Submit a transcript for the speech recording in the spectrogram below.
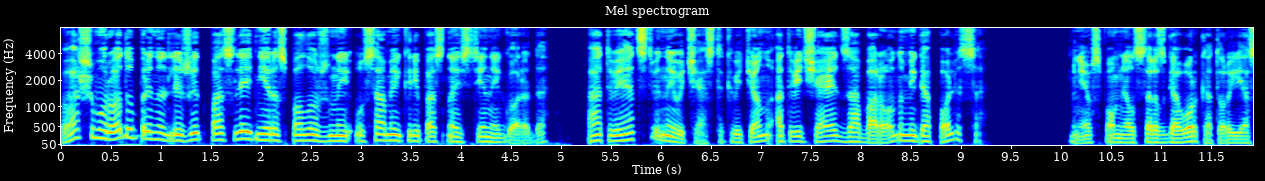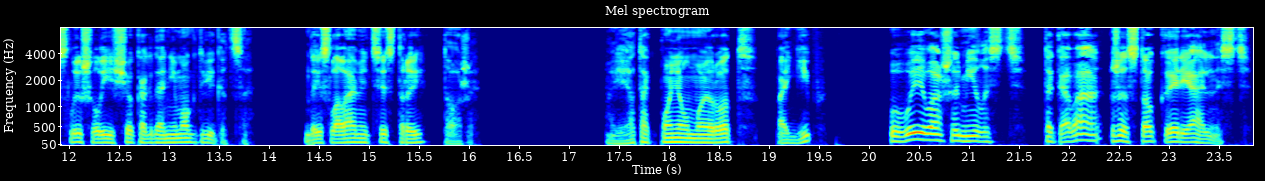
Вашему роду принадлежит последний расположенный у самой крепостной стены города. Ответственный участок, ведь он отвечает за оборону мегаполиса. Мне вспомнился разговор, который я слышал еще, когда не мог двигаться. Да и слова медсестры тоже. Я так понял, мой род погиб? Увы, ваша милость, такова жестокая реальность.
